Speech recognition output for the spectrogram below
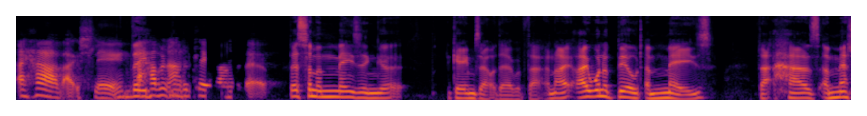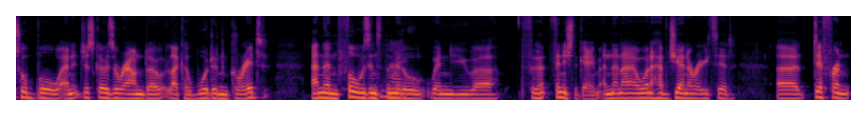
I have actually. They- I haven't had to play around with it. There's some amazing uh, games out there with that, and I, I want to build a maze that has a metal ball and it just goes around a, like a wooden grid and then falls into the Nice. middle when you uh, f- finish the game. And then I want to have generated uh, different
